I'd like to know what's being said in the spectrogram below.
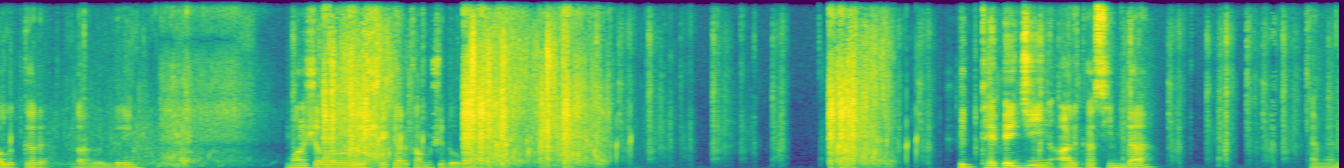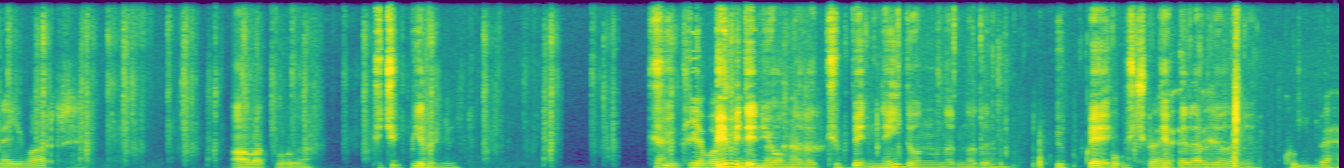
Balıkları da öldüreyim. Maşallah orada şeker kamışı dolu. Şu tepeciğin arkasında hemen. Ney var? Aa bak burada. Küçük bir kü kübbe mi deniyor kanka. onlara? Kübbe neydi onların adı? Kübbe. Küçük Kubbe. tepeler diyorlar ya. Kubbe.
